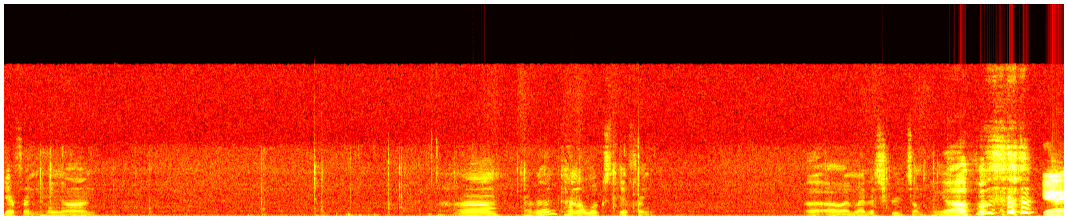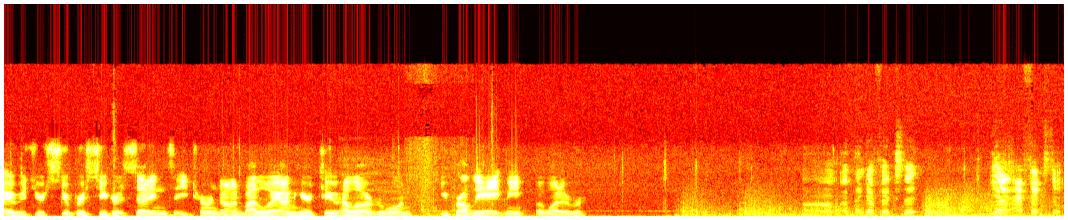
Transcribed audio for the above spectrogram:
different? Hang on. Um, everything kind of looks different. Uh-oh, I might have screwed something up. yeah, it was your super secret settings that you turned on. By the way, I'm here too. Hello, everyone. You probably hate me, but whatever. Um, I think I fixed it. Yeah, I fixed it.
